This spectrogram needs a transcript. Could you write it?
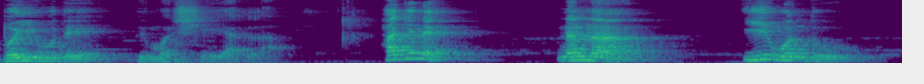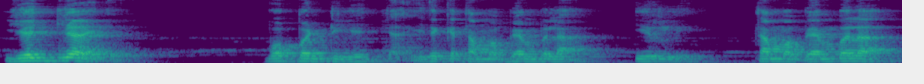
ಬೈಯುವುದೇ ವಿಮರ್ಶೆಯಲ್ಲ. ಹಾಗೆಯೇ ನನ್ನ ಈ ಒಂದು ಯಜ್ಞ ಇದು, ಒಬ್ಬಂಟಿ ಯಜ್ಞ. ಇದಕ್ಕೆ ತಮ್ಮ ಬೆಂಬಲ ಇರಲಿ. ತಮ್ಮ ಬೆಂಬಲ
